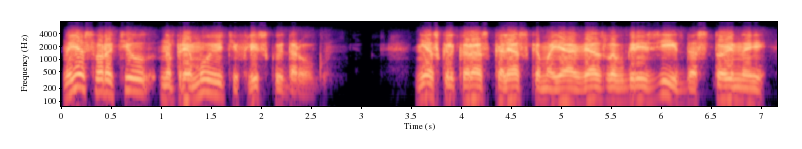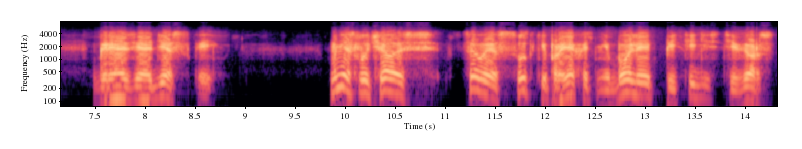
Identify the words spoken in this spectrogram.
но я своротил напрямую Тифлисскую дорогу. Несколько раз коляска моя вязла в грязи, достойной грязи одесской. Мне случалось в целые сутки проехать не более 50 верст.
